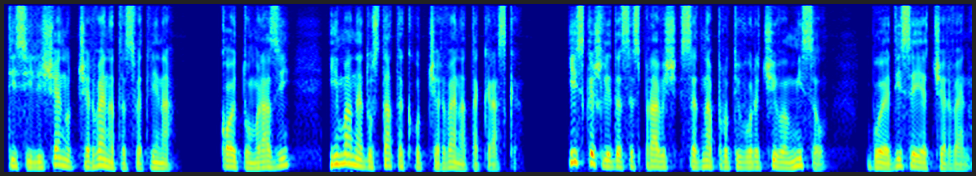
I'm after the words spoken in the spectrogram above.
ти си лишен от червената светлина. Който мрази, има недостатък от червената краска. Искаш ли да се справиш с една противоречива мисъл, бояди се я червено.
